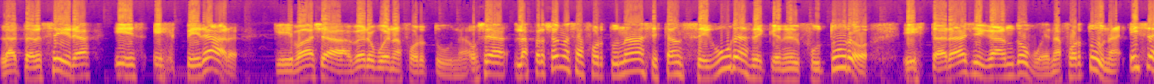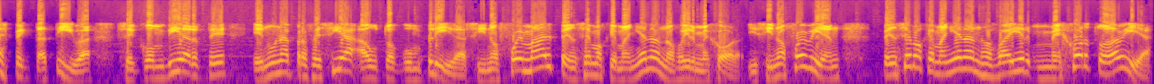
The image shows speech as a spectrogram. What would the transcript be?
La tercera es esperar que vaya a haber buena fortuna. O sea, las personas afortunadas están seguras de que en el futuro estará llegando buena fortuna. Esa expectativa se convierte en una profecía autocumplida. Si nos fue mal, pensemos que mañana nos va a ir mejor. Y si nos fue bien, pensemos que mañana nos va a ir mejor todavía.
